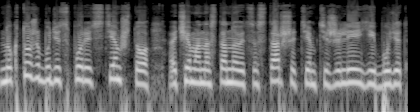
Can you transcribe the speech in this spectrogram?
но кто же будет спорить с тем, что э, чем она становится старше, тем тяжелее ей будет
